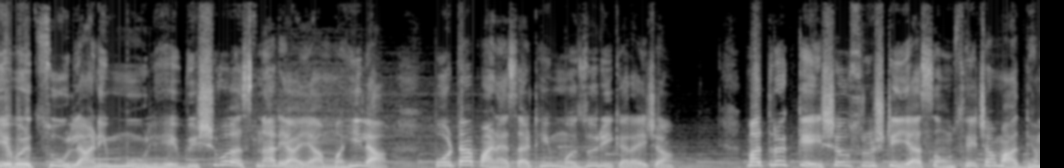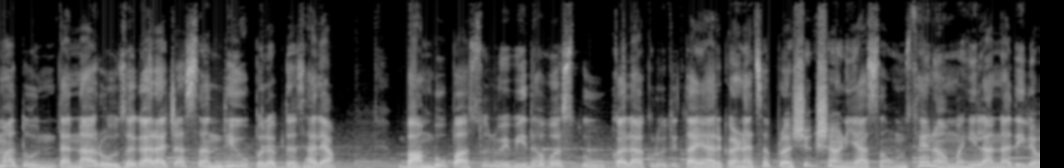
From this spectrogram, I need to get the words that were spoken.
केवळ चूल आणि मूल हे विश्व असणाऱ्या या महिला पोटा पाण्यासाठी मजुरी करायच्या. मात्र केशवसृष्टी या संस्थेच्या माध्यमातून त्यांना रोजगाराच्या संधी उपलब्ध झाल्या. बांबूपासून विविध वस्तू कलाकृती तयार करण्याचं प्रशिक्षण या संस्थेनं महिलांना दिलं.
